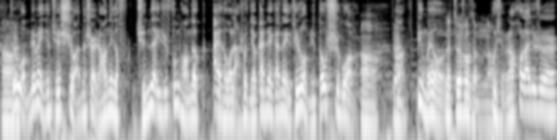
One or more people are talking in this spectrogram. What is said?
啊。就是我们这边已经全试完的事儿，然后那个群在一直疯狂的艾特我俩说你要干这干那个，其实我们已经都试过了啊，对啊，并没有那最后怎么了不行，然后后来就是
